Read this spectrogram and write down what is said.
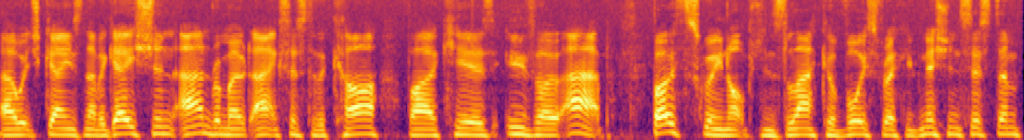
uh, which gains navigation and remote access to the car via Kia's Uvo app. Both screen options lack a voice recognition system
